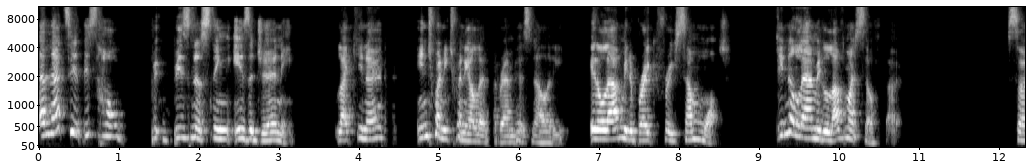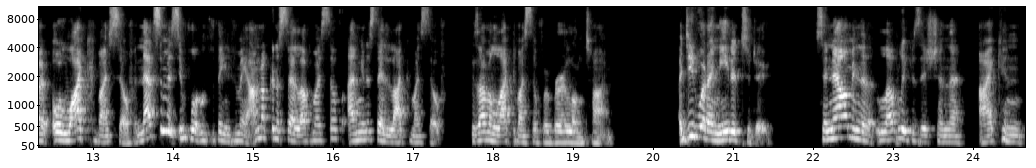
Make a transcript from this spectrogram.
And that's it. This whole b- business thing is a journey. Like, you know, in 2020, I learned brand personality. It allowed me to break free somewhat. Didn't allow me to love myself though. So, or like myself. And that's the most important thing for me. I'm not going to say love myself. I'm going to say like myself because I haven't liked myself for a very long time. I did what I needed to do. So now I'm in the lovely position that I can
